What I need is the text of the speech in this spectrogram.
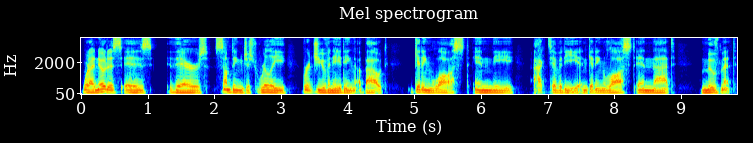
what I notice is there's something just really rejuvenating about getting lost in the activity and getting lost in that movement.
